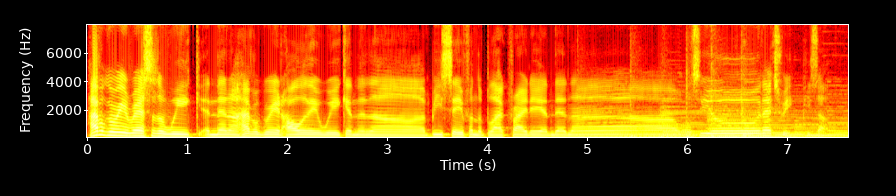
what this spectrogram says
have a great rest of the week, and then uh, have a great holiday week, and then uh, be safe on the Black Friday, and then uh, we'll see you next week. Peace out.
